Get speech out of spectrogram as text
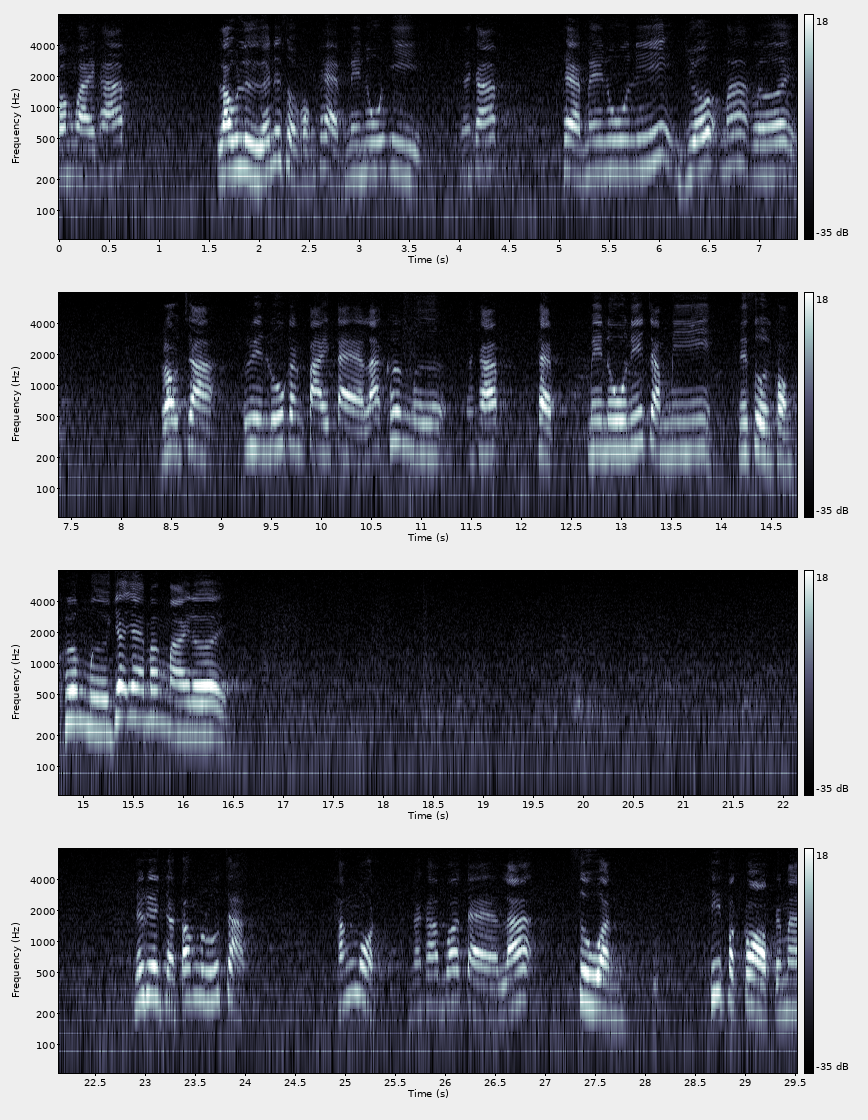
ว่องไวครับ เราเหลือในส่วนของแถบเมนูอีกนะครับ แถบเมนูนี้เยอะมากเลย เราจะเรียนรู้กันไปแต่ละเครื่องมือนะครับ แถบเมนูนี้จะมีในส่วนของเครื่องมือเยอะแยะมากมายเลยนักเรียนจะต้องรู้จักทั้งหมดนะครับว่าแต่ละส่วน ที่ประกอบกันมา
